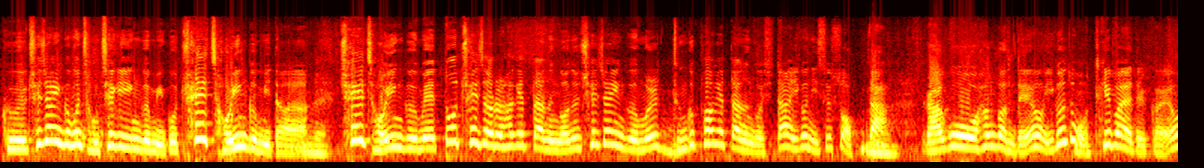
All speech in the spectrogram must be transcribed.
그 최저임금은 정책임금이고 최저임금이다. 네. 최저임금에 또 최저를 하겠다는 거는 최저임금을 음. 등급하겠다는 것이다. 이건 있을 수 없다라고 음. 한 건데요. 이건 좀 어떻게 봐야 될까요?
